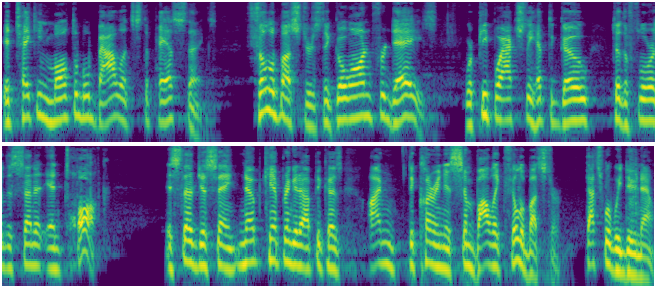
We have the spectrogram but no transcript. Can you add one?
it taking multiple ballots to pass things, filibusters that go on for days, where people actually have to go to the floor of the Senate and talk instead of just saying, nope, can't bring it up because I'm declaring a symbolic filibuster. That's what we do now.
